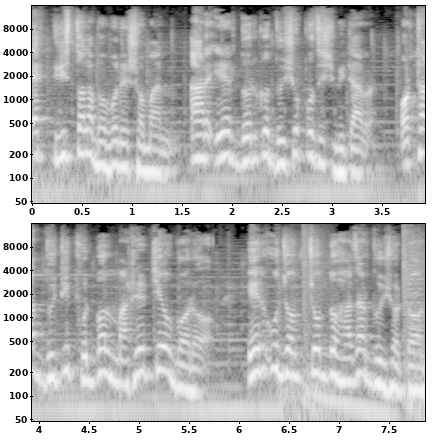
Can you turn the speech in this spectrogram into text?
এক ত্রিশতলা ভবনের সমান, আর এর দৈর্ঘ্য দুইশো পঁচিশ মিটার, অর্থাৎ দুইটি ফুটবল মাঠের চেয়েও বড়। এর ওজন চোদ্দ হাজার দুইশো টন,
